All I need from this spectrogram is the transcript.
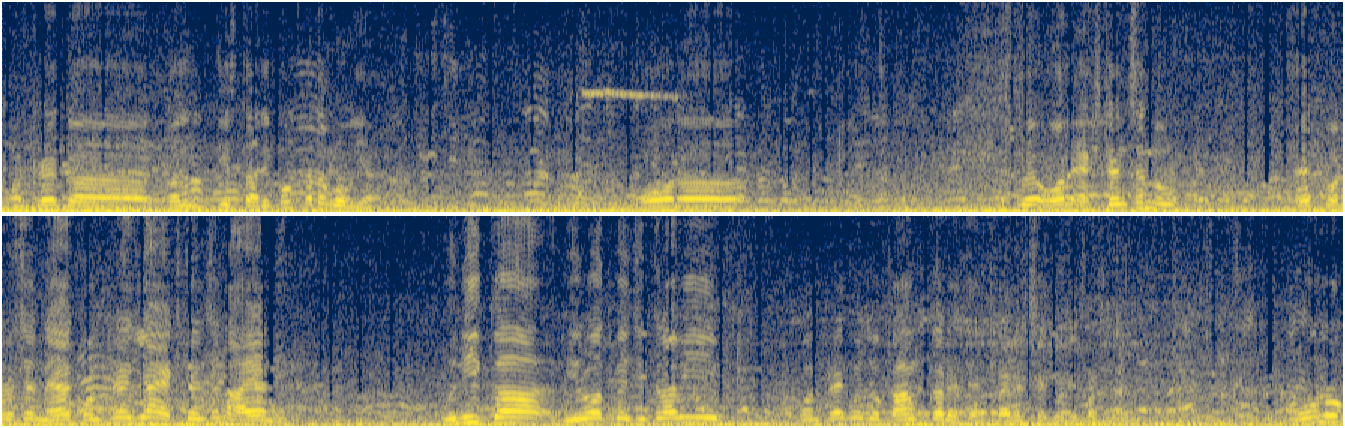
कॉन्ट्रैक्ट कल तीस तारीख को ख़त्म हो गया है। और इसमें और एक्सटेंशन हेड क्वार्टर से नया कॉन्ट्रैक्ट या एक्सटेंशन आया नहीं। उन्हीं का विरोध में जितना भी कॉन्ट्रैक्ट में जो काम कर रहे थे प्राइवेट सिक्योरिटी पर्सनल वो लोग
